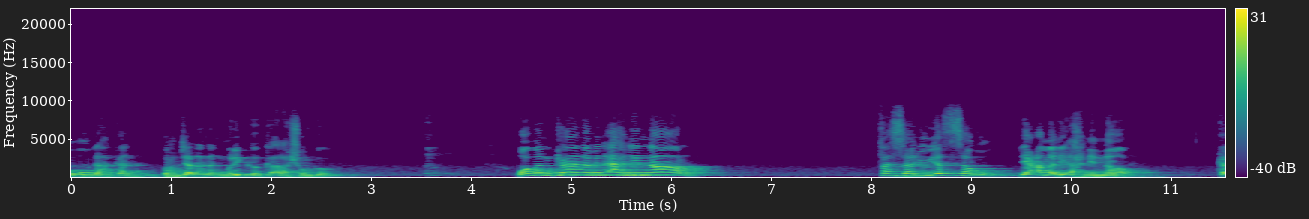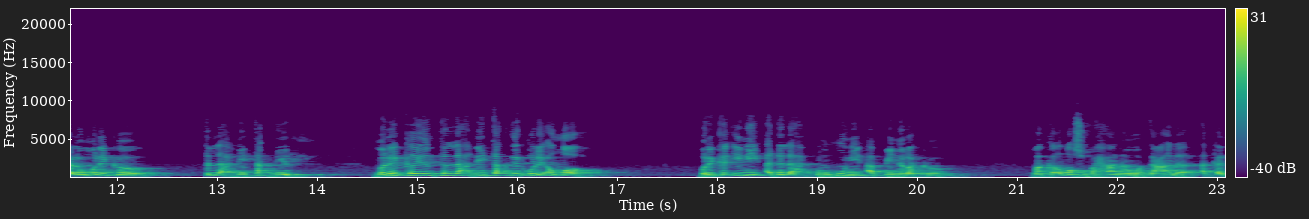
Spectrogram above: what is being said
memudahkan perjalanan mereka ke arah syurga. Wa man kana min ahli an-nar fasayuyassaru li'amali ahli nar kalau mereka telah ditakdir mereka yang telah ditakdir oleh Allah mereka ini adalah penghuni api neraka maka Allah Subhanahu wa taala akan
